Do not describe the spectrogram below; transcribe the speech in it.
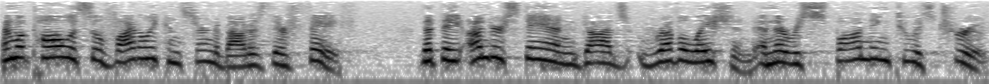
And what Paul is so vitally concerned about is their faith that they understand God's revelation and they're responding to his truth.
